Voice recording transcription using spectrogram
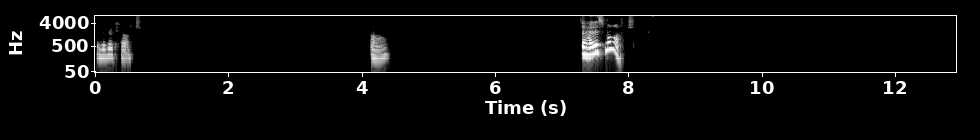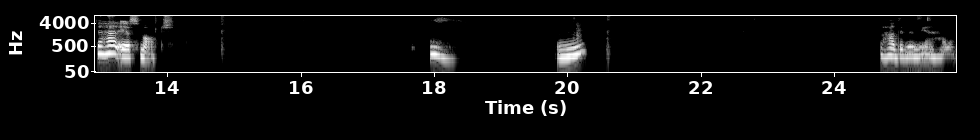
Men det är väl klart. Ja. Det här är smart. Det här är smart. Mm. Mm. Vad hade vi mer här?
